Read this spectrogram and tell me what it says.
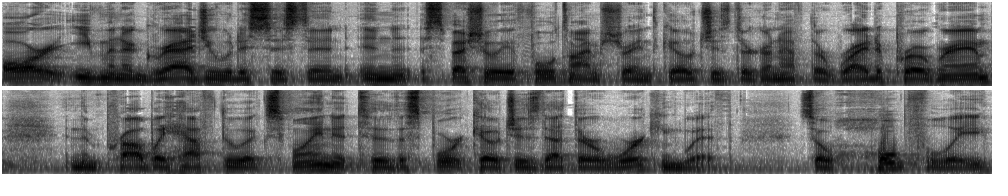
are even a graduate assistant and especially a full-time strength coach is they're going to have to write a program and then probably have to explain it to the sport coaches that they're working with. So hopefully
